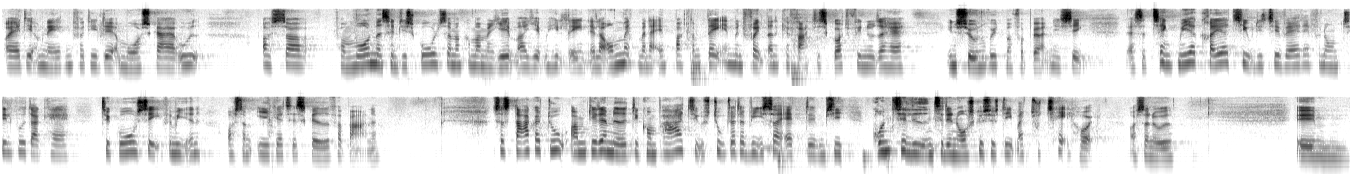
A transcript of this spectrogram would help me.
og er der om natten, fordi der mor skærer ud. Og så på morgen med sendt i skole, så man kommer man hjem og hjem hele dagen. Eller omvendt, man er anbragt om dagen, men forældrene kan faktisk godt finde ud af at have en søvnrytme for børnene i seng. Altså tænk mere kreativt til, hvad er det for nogle tilbud, der kan til gode se familierne, og som ikke er til skade for barnet. Så snakker du om det der med de komparative studier, der viser, at øh, sige, grundtilliden til det norske system er totalt høj og sådan noget. Øhm,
